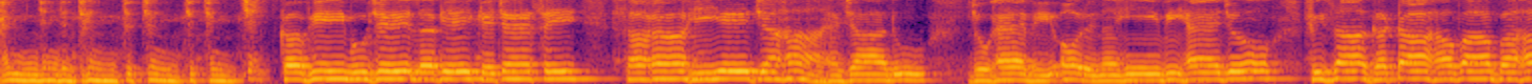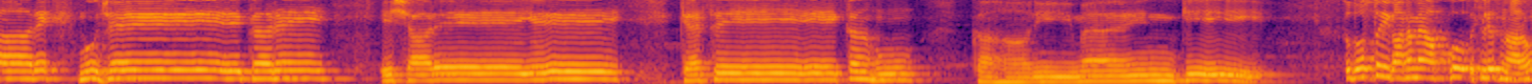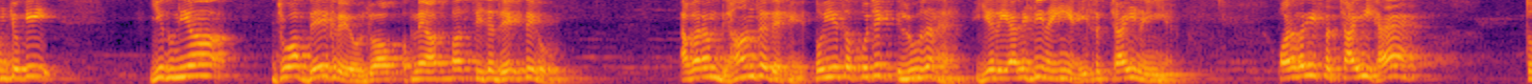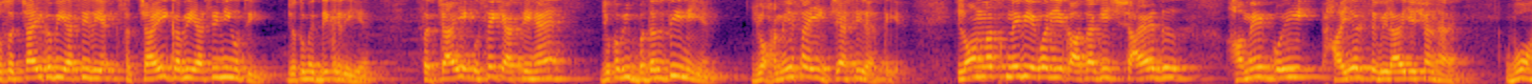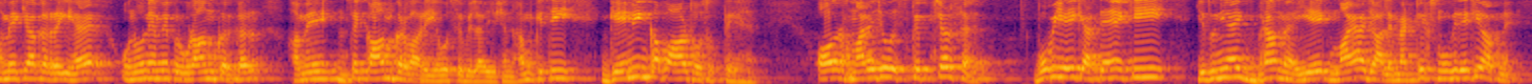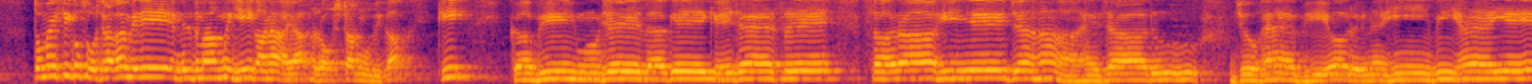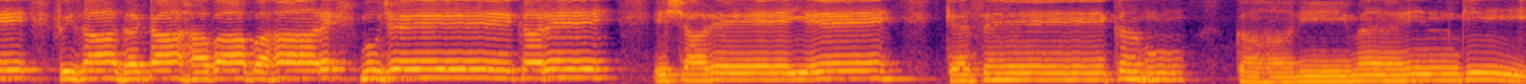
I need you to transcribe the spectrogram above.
चन चन चन चन चन चन चन कभी मुझे लगे कि जैसे सारा ही ये जहाँ है जादू, जो है भी और नहीं भी है, जो फिजा घटा हवा बहारे मुझे करे इशारे ये। कैसे कहूँ कहानी मैं इनकी तो दोस्तों, ये गाना मैं आपको इसलिए सुना रहा हूँ क्योंकि ये दुनिया जो आप देख रहे हो, जो आप अपने आसपास चीज़ें देखते हो, अगर हम ध्यान से देखें तो ये सब कुछ एक इल्यूज़न है। ये रियलिटी नहीं है, ये सच्चाई नहीं है। और अगर ये सच्चाई है तो सच्चाई कभी ऐसी सच्चाई कभी ऐसी नहीं होती जो तुम्हें दिख रही है। सच्चाई उसे कहते हैं जो कभी बदलती नहीं है, जो हमेशा एक जैसी रहती है। इलॉन मस्क ने भी एक बार ये कहा था कि शायद हमें कोई हायर सिविलाइजेशन है, वो हमें क्या कर रही है? उन्होंने हमें प्रोग्राम कर कर हमें उनसे काम करवा रही है वो सिविलाइजेशन हम किसी गेमिंग का पार्ट हो सकते हैं। और हमारे जो स्क्रिप्चर्स हैं, वो भी यही कहते हैं कि ये दुनिया एक भ्रम है, ये एक माया जाल है। मैट्रिक्स मूवी देखी आपने? तो मैं इसी को सोच रहा था, मेरे मेरे दिमाग में यही गाना आया रॉक स्टार मूवी का, कि कभी मुझे लगे कि जैसे सारा ही ये जहाँ है जादू, जो है भी और नहीं भी है ये। फिज़ा घटा, हवा बहारे, मुझे करे इशारे ये। कैसे कहूँ कहानी मैं इनकी?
